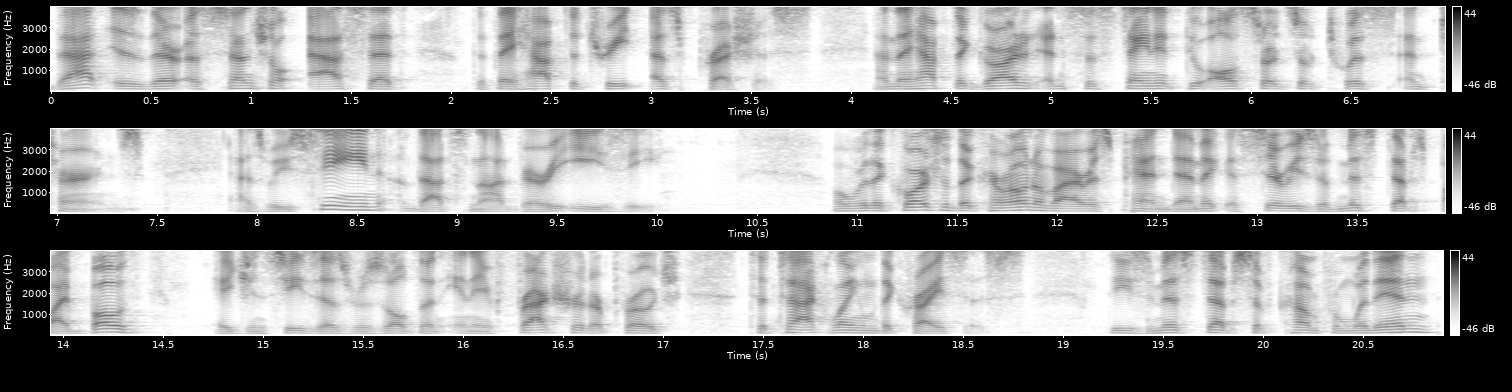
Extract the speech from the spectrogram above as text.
That is their essential asset that they have to treat as precious, and they have to guard it and sustain it through all sorts of twists and turns. As we've seen, that's not very easy. Over the course of the coronavirus pandemic, a series of missteps by both agencies has resulted in a fractured approach to tackling the crisis. These missteps have come from within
